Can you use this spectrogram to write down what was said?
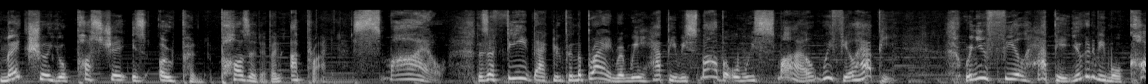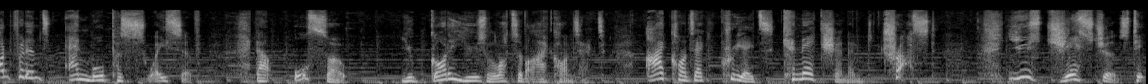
Make sure your posture is open, positive, and upright. Smile. There's a feedback loop in the brain. When we're happy, we smile, but when we smile, we feel happy. When you feel happy, you're going to be more confident and more persuasive. Now, also, you've got to use lots of eye contact. Eye contact creates connection and trust. Use gestures to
